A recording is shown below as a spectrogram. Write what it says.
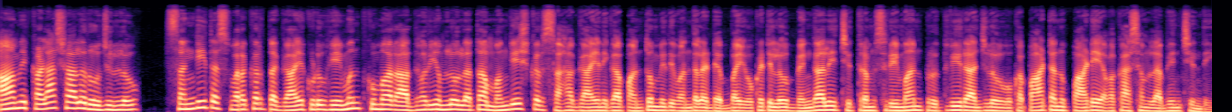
ఆమె కళాశాల రోజుల్లో సంగీత స్వరకర్త గాయకుడు హేమంత్ కుమార్ ఆధ్వర్యంలో లతా మంగేష్కర్ సహా గాయనిగా పంతొమ్మిది వందల డెబ్బై ఒకటిలో బెంగాలీ చిత్రం శ్రీమాన్ పృథ్వీరాజ్లో ఒక పాటను పాడే అవకాశం లభించింది.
